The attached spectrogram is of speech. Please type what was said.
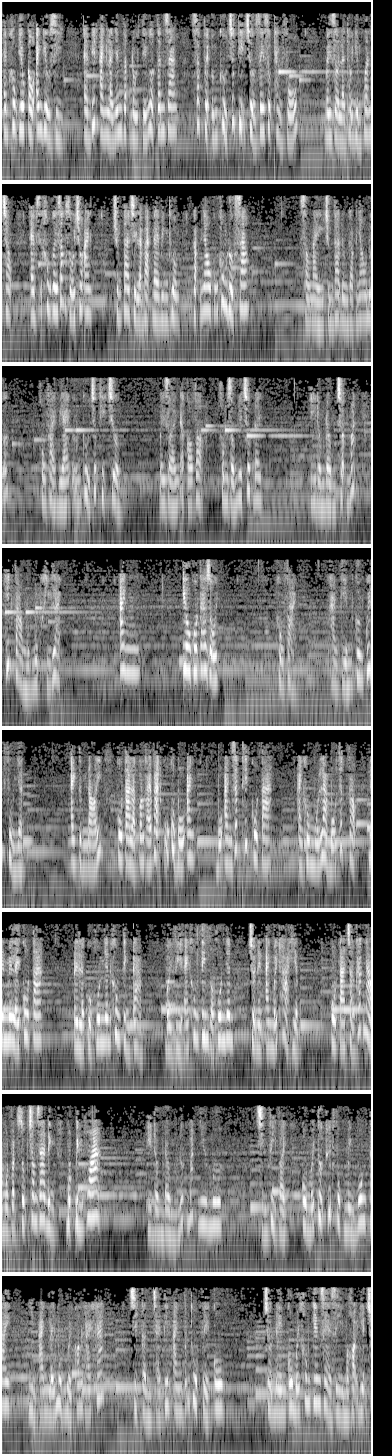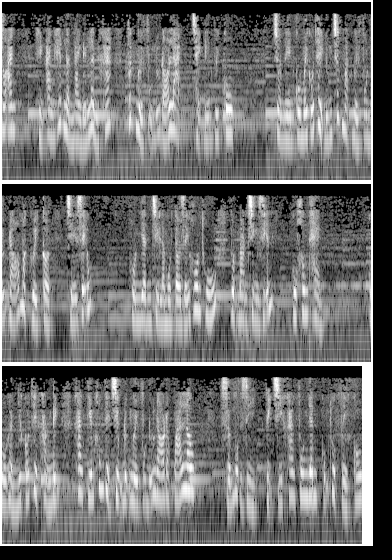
Em không yêu cầu anh điều gì. Em biết anh là nhân vật nổi tiếng ở Tân Giang, Sắp phải ứng cử trước thị trưởng xây dựng thành phố. Bây giờ là thời điểm quan trọng, Em sẽ không gây rắc rối cho anh. Chúng ta chỉ là bạn bè bình thường, Gặp nhau cũng không được sao? Sau này chúng ta đừng gặp nhau nữa. Không phải vì anh ứng cử trước thị trường Bây giờ anh đã có vợ không giống như trước đây. Y đồng đồng trợn mắt, Hít vào một ngụm khí lạnh. Anh... yêu cô ta rồi? Không phải, Khang Kiếm cương quyết phủ nhận. Anh từng nói, cô ta là con gái bạn cũ của bố anh. Bố anh rất thích cô ta. Anh không muốn làm bố thất vọng Nên mới lấy cô ta. Đây là cuộc hôn nhân không tình cảm. Bởi vì anh không tin vào hôn nhân, Cho nên anh mới thỏa hiệp. Cô ta chẳng khác nào một vật dụng trong gia đình, Một bình hoa. Y đồng đồng nước mắt như mưa. Chính vì vậy cô mới tự thuyết phục mình buông tay Nhìn anh lấy một người con gái khác. Chỉ cần trái tim anh vẫn thuộc về cô. Cho nên cô mới không kiêng rẻ gì mà gọi điện cho anh Khiến anh hết lần này đến lần khác Vứt người phụ nữ đó lại Chạy đến với cô. Cho nên cô mới có thể đứng trước mặt người phụ nữ đó Mà cười cợt, chế giễu. Hôn nhân chỉ là một tờ giấy hôn thú Một màn trình diễn Cô không thèm. Cô gần như có thể khẳng định Khang Kiếm không thể chịu đựng người phụ nữ đó đã quá lâu. Sớm muộn gì Vị trí Khang Phu Nhân cũng thuộc về cô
